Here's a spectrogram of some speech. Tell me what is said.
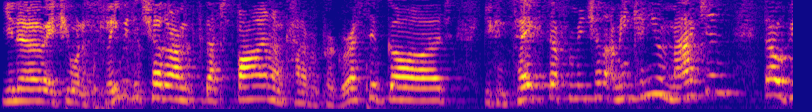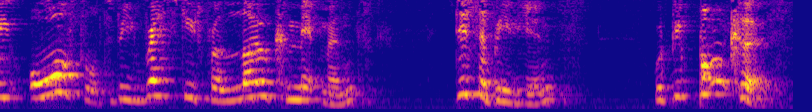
You know, if you want to sleep with each other, I'm, that's fine. I'm kind of a progressive God. You can take stuff from each other. I mean, can you imagine? That would be awful to be rescued for low commitment. Disobedience would be bonkers.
